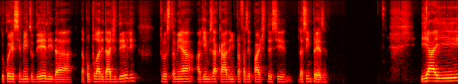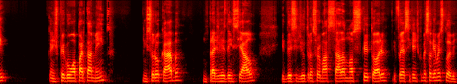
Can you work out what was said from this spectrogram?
do conhecimento dele, da, da popularidade dele, trouxe também a, a Games Academy para fazer parte desse, dessa empresa. E aí a gente pegou um apartamento em Sorocaba, um prédio residencial, e decidiu transformar a sala no nosso escritório, e foi assim que a gente começou o Gamers Club.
